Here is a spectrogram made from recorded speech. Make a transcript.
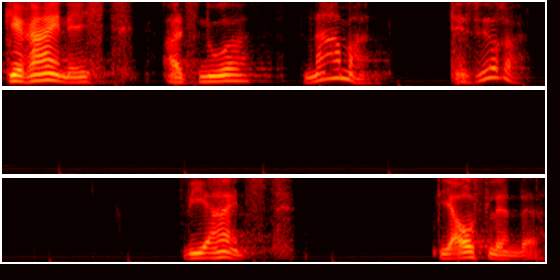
gereinigt als nur Naaman, der Syrer. Wie einst die Ausländer,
